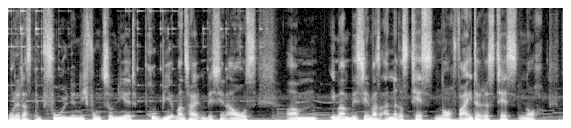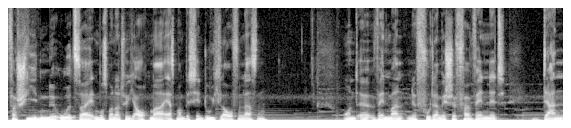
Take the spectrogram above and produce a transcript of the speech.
oder das Empfohlene nicht funktioniert, probiert man es halt ein bisschen aus. Ähm, immer ein bisschen was anderes testen noch, weiteres testen noch. Verschiedene Uhrzeiten muss man natürlich auch mal erstmal ein bisschen durchlaufen lassen. Und äh, wenn man eine Futtermische verwendet, dann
